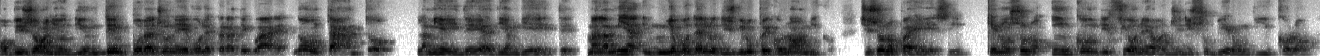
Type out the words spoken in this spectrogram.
Ho bisogno di un tempo ragionevole per adeguare non tanto la mia idea di ambiente, ma mia, il mio modello di sviluppo economico. Ci sono paesi che non sono in condizione oggi di subire un vincolo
